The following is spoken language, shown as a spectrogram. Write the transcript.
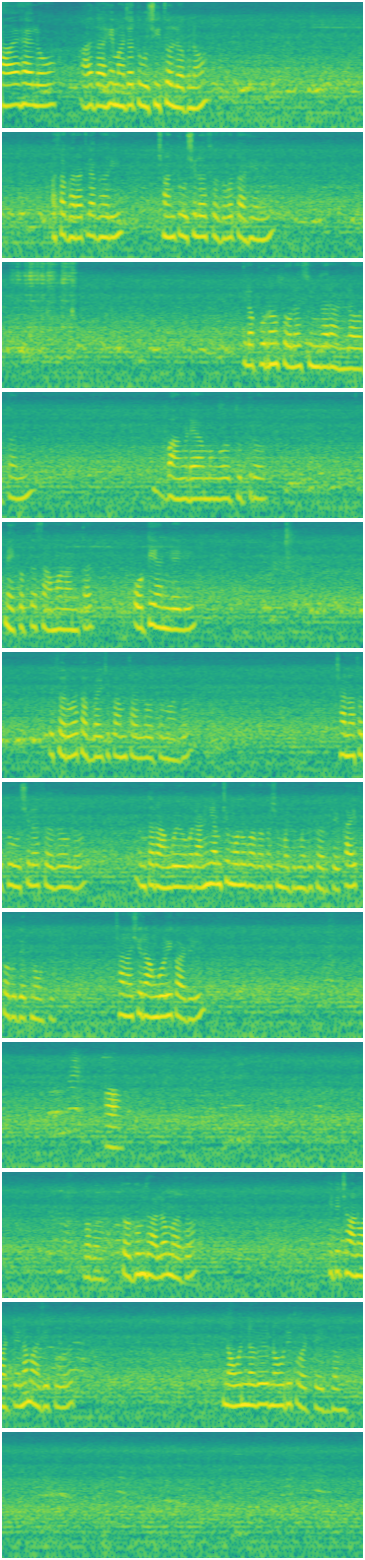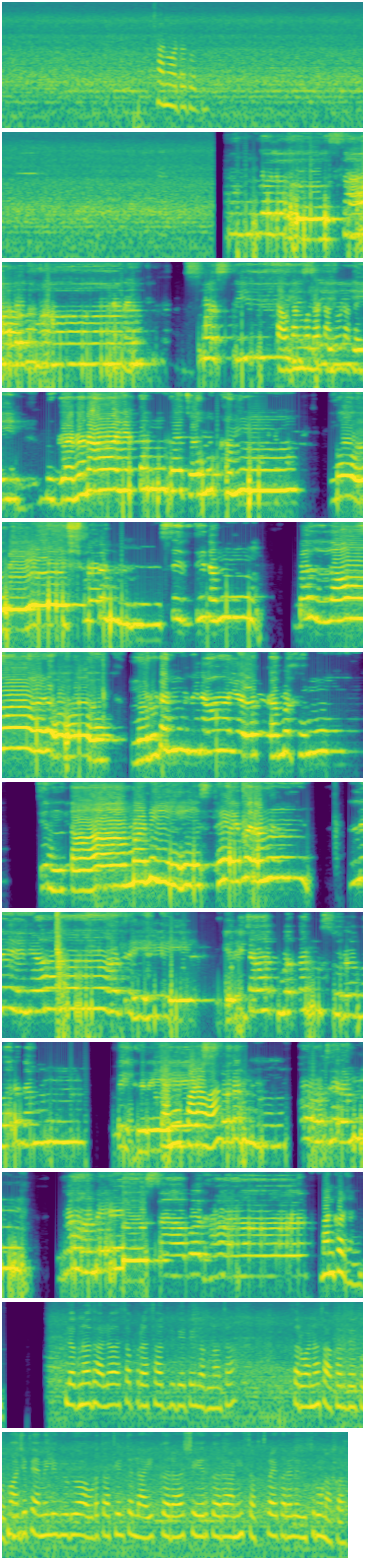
Hi hello. आज आहे माझ्या तुळशीचं लग्न. असं घरातल्या घरी छान तुळशीला सजवत आहे मी. तिला पूर्ण सोला शिंगार आणला होता मी. बांगड्या मंगळसूत्र मेकअपचं सामान आणतात. ओटी आणलेली. ते सर्व सजवायचे काम चाललं होतं माझं. छान असं तुळशीला सजवलं नंतर रांगोळी वगैरे. आणि ही आमची मनू कशी मध्ये मध्ये करते काहीच करू देत नव्हती. छान अशी रांगोळी काढली. हा बघा सजून झालं माझं. किती छान वाटते ना माझी तुळस. नवीन नवरीत नवरीच वाटते एकदम. छान वाटत होती स्वस्ति. गणनायकं गजमुखं मोरेश्वरं सिद्धिदं बल्लाळो मुरुडं विनायकमहं चिन्तामणि स्थेवरम् लेण्याद्रि गिरिजात्मकं सुरवरदं त्याने पळावा. विघ्नेश्वरम् ओझरं ग्रामे सावधान। लग्न झालं असा प्रसाद देते लग्नाचा सर्वांना साखर देत होते। माझी फॅमिली व्हिडिओ आवडत असेल तर लाईक करा शेअर करा आणि सबस्क्राईब करायला विसरू नका।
